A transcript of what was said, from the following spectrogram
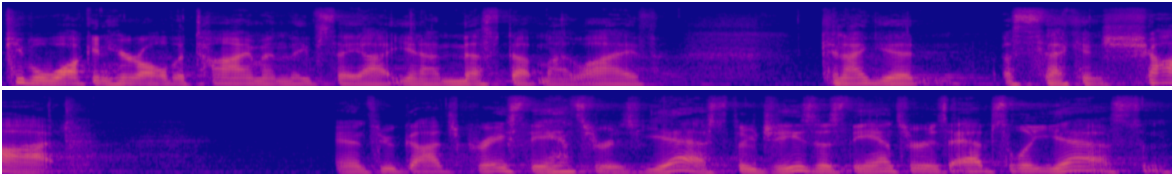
People walk in here all the time and they say, I, you know, I messed up my life. Can I get a second shot? And through God's grace, the answer is yes. Through Jesus, the answer is absolutely yes. And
